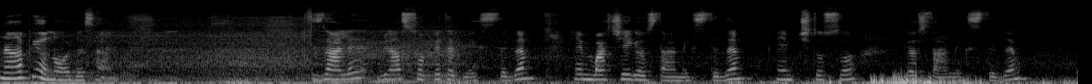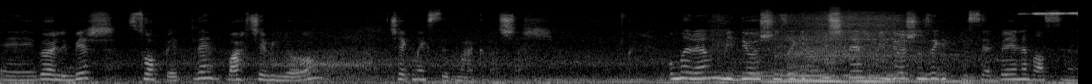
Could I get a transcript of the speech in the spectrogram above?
ne yapıyorsun orada sen? Sizlerle biraz sohbet etmek istedim. Hem bahçeyi göstermek istedim. Hem çitosu göstermek istedim. Ee, böyle bir sohbetli bahçe vlogu çekmek istedim arkadaşlar. Umarım video hoşunuza gitmiştir. Video hoşunuza gittiyse beğene basmayı,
